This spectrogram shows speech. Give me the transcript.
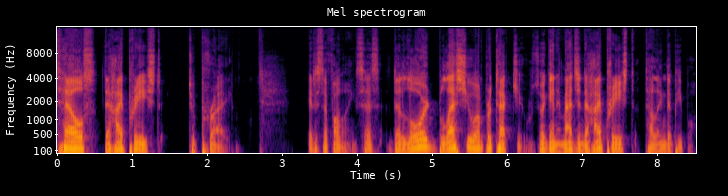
tells the high priest to pray. It is the following. It says, "The Lord bless you and protect you." So again, imagine the high priest telling the people,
